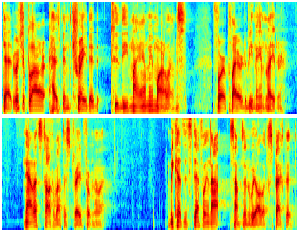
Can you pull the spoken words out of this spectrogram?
that Richard Bleier has been traded to the Miami Marlins for a player to be named later. Now, let's talk about this trade for a moment because it's definitely not something we all expected.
